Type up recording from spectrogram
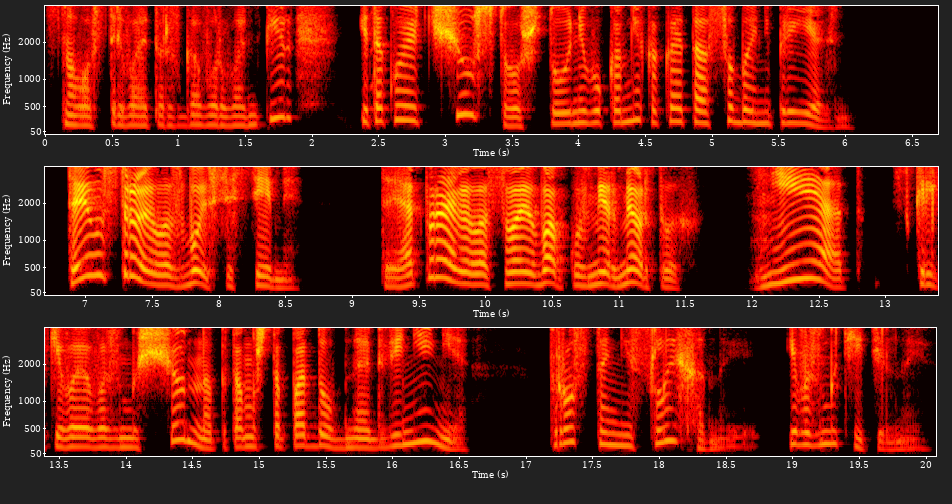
Снова встревает в разговор вампир, и такое чувство, что у него ко мне какая-то особая неприязнь. Ты устроила сбой в системе. Ты отправила свою бабку в мир мертвых. Нет, скрикивая возмущенно, потому что подобные обвинения просто неслыханные и возмутительные.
